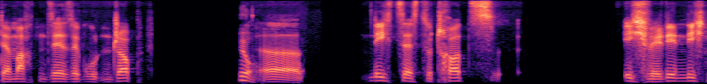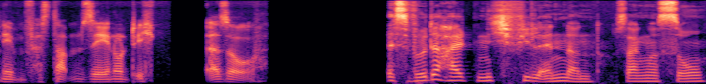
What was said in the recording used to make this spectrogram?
der macht einen sehr, sehr guten Job. Äh, nichtsdestotrotz, ich will den nicht neben Verstappen sehen und ich, also. Es würde halt nicht viel ändern, sagen wir es so.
